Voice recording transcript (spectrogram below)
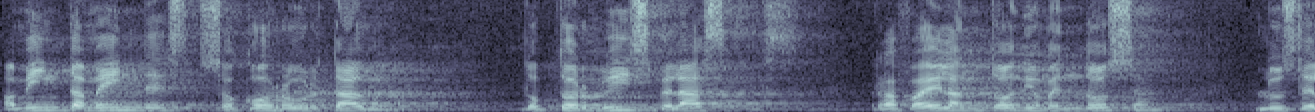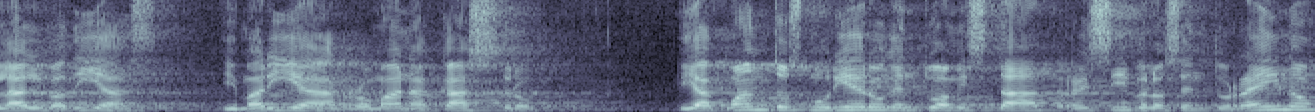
Aminta Méndez, Socorro Hurtado, Doctor Luis Velázquez, Rafael Antonio Mendoza, Luz del Alba Díaz y María Romana Castro, y a cuantos murieron en tu amistad, recíbelos en tu reino,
